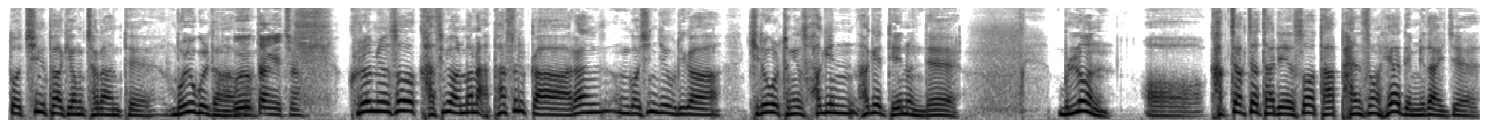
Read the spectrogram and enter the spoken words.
또 친일파 경찰한테 모욕을 당하고 모욕당했죠. 그러면서 가슴이 얼마나 아팠을까라는 것이 이제 우리가 기록을 통해서 확인하게 되는데 물론 어 각자자 자리에서 다 반성해야 됩니다. 이제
